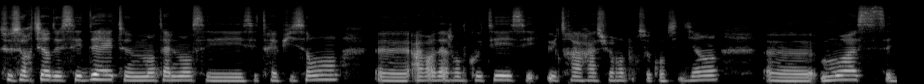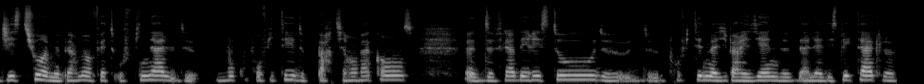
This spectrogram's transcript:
se sortir de ses dettes mentalement c'est très puissant. Euh, avoir d'argent de côté c'est ultra rassurant pour ce quotidien. Euh, moi cette gestion elle me permet en fait au final de beaucoup profiter de partir en vacances euh, de faire des restos de, de, profiter de ma vie parisienne d'aller à des spectacles.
